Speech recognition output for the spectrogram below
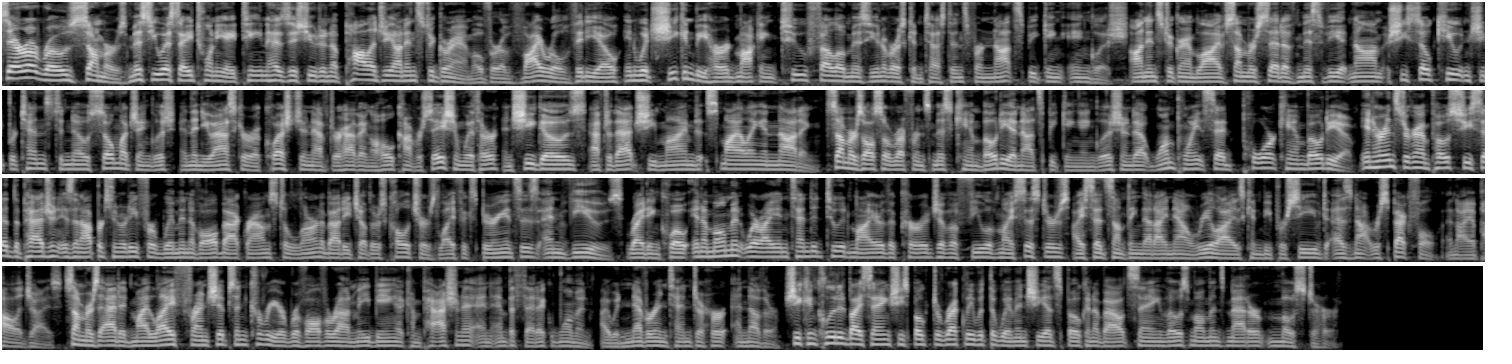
Sarah Rose Summers, Miss USA 2018, has issued an apology on Instagram over a viral video in which she can be heard mocking two fellow Miss Universe contestants for not speaking English. On Instagram Live, Summers said of Miss Vietnam, She's so cute and she pretends to know so much English, and then you ask her a question after having a whole conversation with her, and she goes, After that, she mimed smiling and nodding. Summers also referenced Miss Cambodia not speaking English, and at one point said, Poor Cambodia. In her Instagram post, she said, the pageant is an opportunity for women of all backgrounds to learn about each other's cultures, life experiences, and views. Writing, quote, In a moment where I intended to admire the courage of a few of my sisters, I said something that I now realize can be perceived as not respectful, and I apologize. Summers added, My life, friendships, and career revolve around me being a compassionate and empathetic woman. I would never intend to hurt another. She concluded by saying she spoke directly with the women she had spoken about, saying those moments matter most to her.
